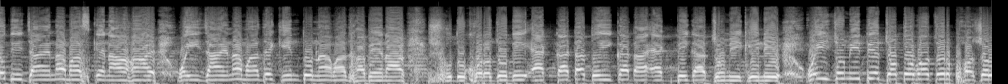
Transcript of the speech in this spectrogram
যদি যায় নামাজ কেনা হয়, ওই যায় নামাজে কিন্তু নামাজ হবে না। শুধু খোর যদি এক কাটা, দুই কাটা, এক বিঘা জমি কিনে ওই জমিতে যত বছর ফসল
